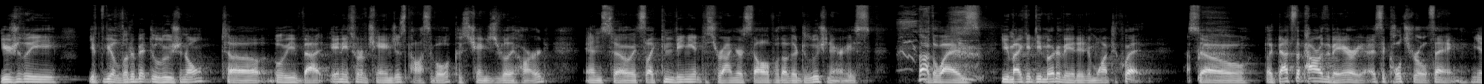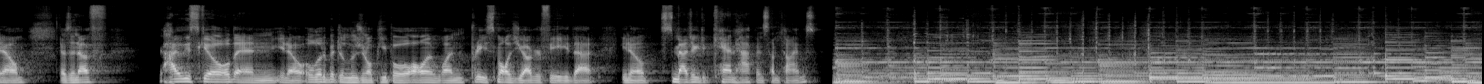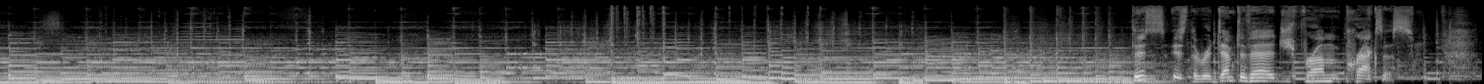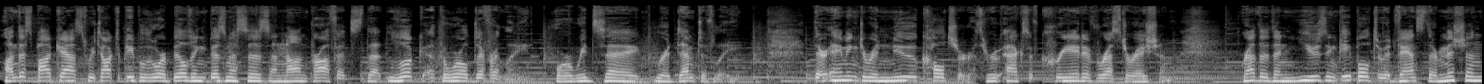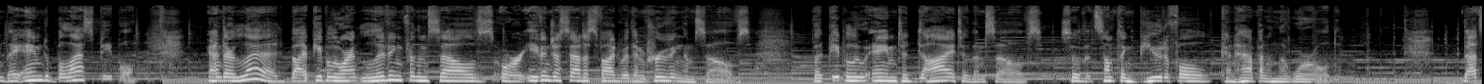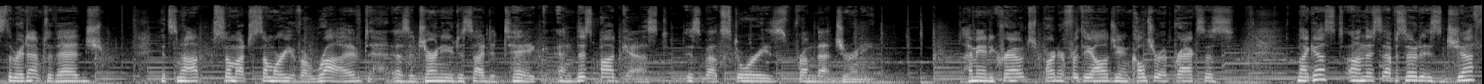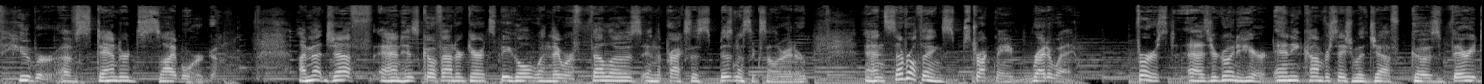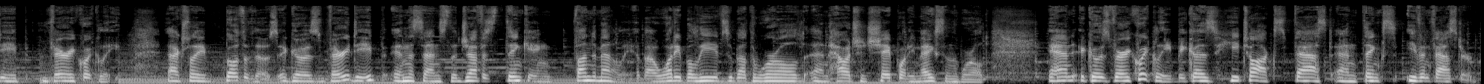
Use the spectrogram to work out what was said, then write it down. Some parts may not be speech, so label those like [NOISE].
Usually, you have to be a little bit delusional to believe that any sort of change is possible because change is really hard. And so it's like convenient to surround yourself with other delusionaries. [LAUGHS] Otherwise, you might get demotivated and want to quit. So, like, that's the power of the Bay Area. It's a cultural thing. You know, there's enough highly skilled and, you know, a little bit delusional people all in one pretty small geography that, you know, magic can happen sometimes. This is The Redemptive Edge from Praxis. On this podcast, we talk to people who are building businesses and nonprofits that look at the world differently, or we'd say redemptively. They're aiming to renew culture through acts of creative restoration. Rather than using people to advance their mission, they aim to bless people. And they're led by people who aren't living for themselves or even just satisfied with improving themselves but people who aim to die to themselves so that something beautiful can happen in the world. That's the redemptive edge. It's not so much somewhere you've arrived as a journey you decide to take, and this podcast is about stories from that journey. I'm Andy Crouch, partner for theology and culture at Praxis. My guest on this episode is Jeff Huber of Standard Cyborg. I met Jeff and his co founder Garrett Spiegel when they were fellows in the Praxis Business Accelerator, and several things struck me right away. First, as you're going to hear, any conversation with Jeff goes very deep very quickly. Actually, both of those. It goes very deep in the sense that Jeff is thinking fundamentally about what he believes about the world and how it should shape what he makes in the world. And it goes very quickly because he talks fast and thinks even faster.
